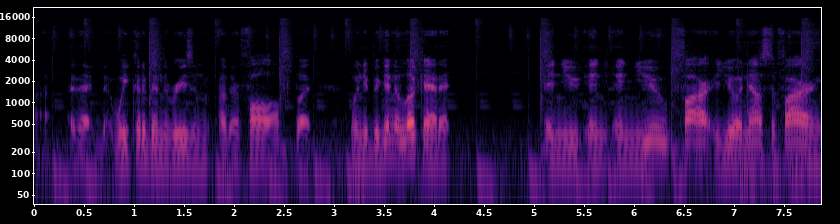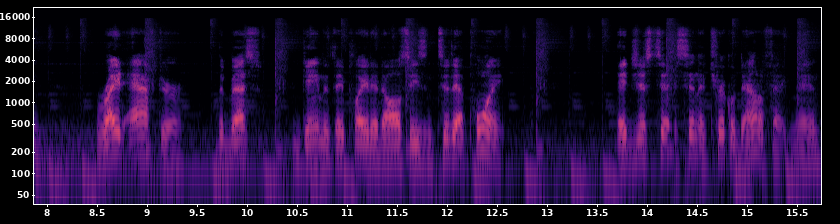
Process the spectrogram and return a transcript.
uh, that, we could have been the reason of their fall off. But when you begin to look at it and you and, and you fire you announce the firing right after the best game that they played at all season to that point it just t- sent a trickle down effect man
